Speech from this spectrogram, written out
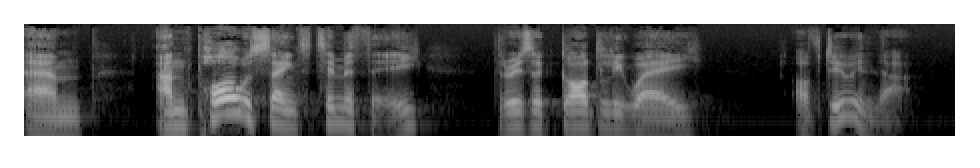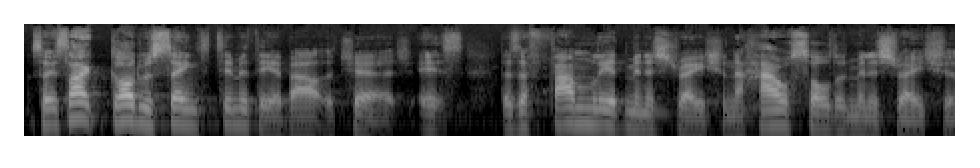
Um, and Paul was saying to Timothy, there is a godly way of doing that. So it's like God was saying to Timothy about the church. It's there's a family administration, a household administration,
